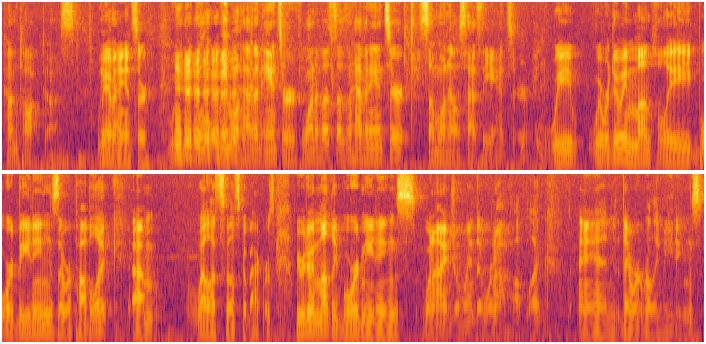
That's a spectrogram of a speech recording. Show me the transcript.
come talk to us. We have an answer. we, will, we will have an answer. If one of us doesn't have an answer, someone else has the answer. we we were doing monthly board meetings that were public. Um, well, let's let's go backwards. We were doing monthly board meetings when I joined that were not public, and they weren't really meetings.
